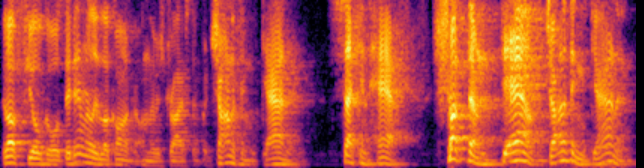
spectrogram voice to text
They love field goals. They didn't really look on on those drives, though. But Jonathan Gannon, second half, shut them down. Jonathan Gannon.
